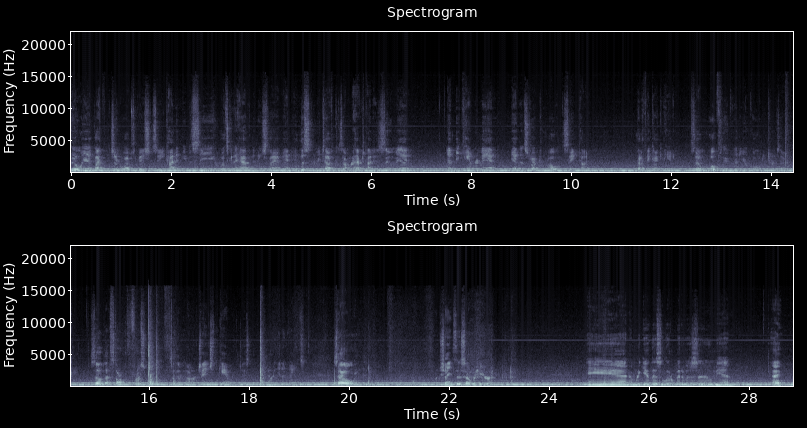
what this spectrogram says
fill in like the general observation. So you kind of need to see what's going to happen in each lab. And, and this is going to be tough because I'm going to have to kind of zoom in and be cameraman and instructor all at the same time. But I think I can handle it. So hopefully the video quality turns out okay. So let's start with the first one. So I'm going to change the camera, just warning in advance. So we'll change this over here. And I'm going to give this a little bit of a zoom in. Okay.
